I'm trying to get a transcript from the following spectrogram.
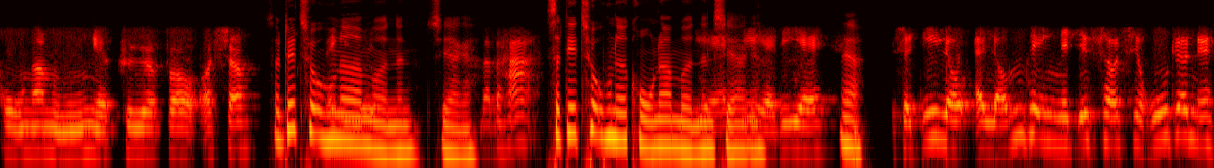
kroner om ugen, jeg kører for. Og så, Så det er 200 om Hvad- måneden, cirka. hvad har? Så det er 200 kroner om måneden, ja, cirka. det er det, ja. Ja. så det er lo- er lommepengene, det er så til rutterne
